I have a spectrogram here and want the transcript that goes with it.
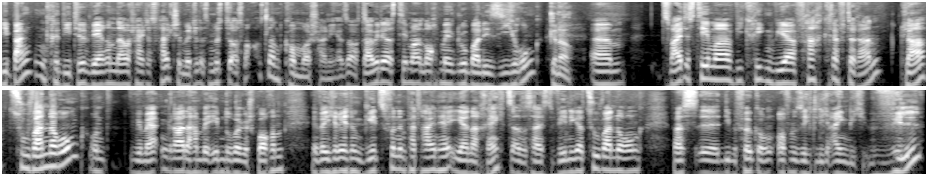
die Bankenkredite wären da wahrscheinlich das falsche Mittel. Es müsste aus dem Ausland kommen wahrscheinlich. Also auch da wieder das Thema noch mehr Globalisierung. Genau. Ähm, zweites Thema, wie kriegen wir Fachkräfte ran? Klar, Zuwanderung und wir merken gerade, haben wir eben drüber gesprochen, in welche Richtung geht's von den Parteien her? Eher nach rechts, also das heißt weniger Zuwanderung, was äh, die Bevölkerung offensichtlich eigentlich will.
